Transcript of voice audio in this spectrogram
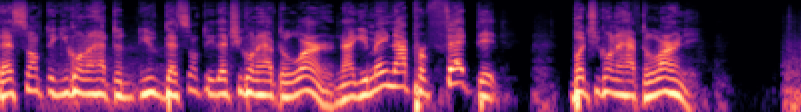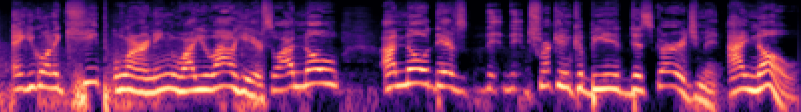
That's something you're gonna have to you that's something that you're gonna have to learn. Now you may not perfect it, but you're gonna have to learn it and you're to keep learning while you're out here. So I know, I know there's the, the, trucking could be a discouragement. I know,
